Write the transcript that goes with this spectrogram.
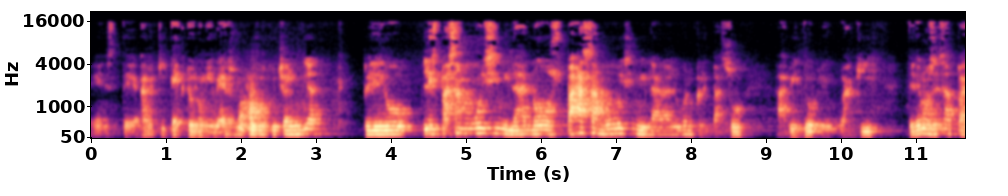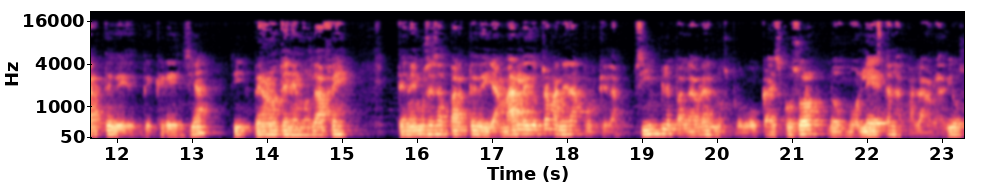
este, arquitecto del universo, incluso escuché algún día, pero les pasa muy similar, nos pasa muy similar a algo lo que le pasó a BW aquí. Tenemos esa parte de, de creencia, ¿sí? pero no tenemos la fe. Tenemos esa parte de llamarle de otra manera porque la simple palabra nos provoca escosor, nos molesta la palabra Dios.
